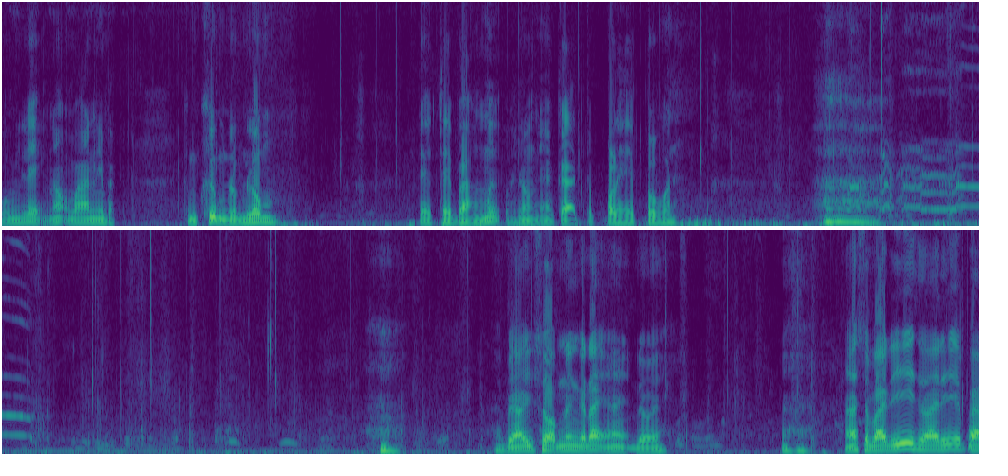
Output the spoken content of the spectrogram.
บ่มีแรงเนาะวานนี้แบบคึมๆลมๆแต่แต่บางมื้อพี่น้องอากาศก็แปรปรวนไปเอาอีกสอบหนึงก็ได้ให้โดยอะสบายดีสบายดีป้า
